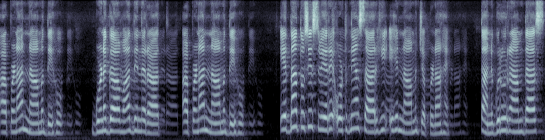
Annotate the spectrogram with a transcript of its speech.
ਆਪਣਾ ਨਾਮ ਦੇਹੋ। ਗੁਣ ਗਾਵਾਂ ਦਿਨ ਰਾਤ, ਆਪਣਾ ਨਾਮ ਦੇਹੋ। ਇਦਾਂ ਤੁਸੀਂ ਸਵੇਰੇ ਉੱਠਦਿਆਂ ਸਾਰ ਹੀ ਇਹ ਨਾਮ ਜਪਣਾ ਹੈ। ਧੰਨ ਗੁਰੂ ਰਾਮਦਾਸ,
